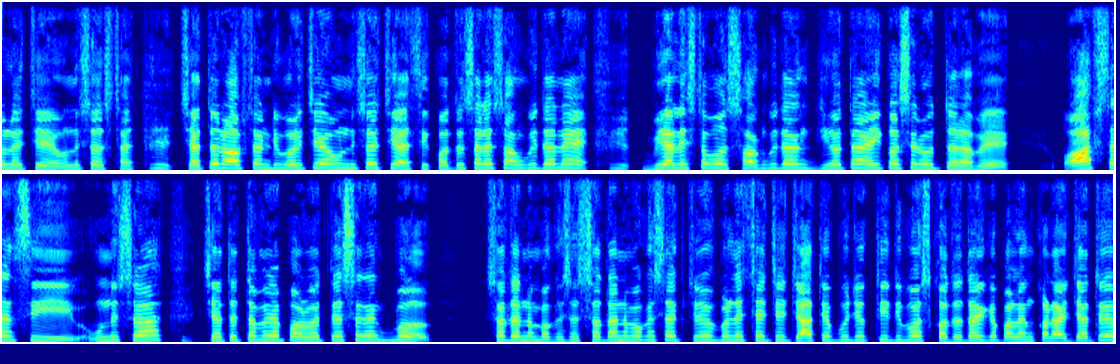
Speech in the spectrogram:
বলেছে, উনিশশো ছিয়াত্তর অপশন ডি বলেছে, উনিশশো ছিয়াশি। কত সালে সংবিধানে বিয়াল্লিশতম সংবিধান গৃহীত হয়? এই কোশ্চেন উত্তর হবে অপশন সি উনিশশো ছিয়াত্তর পরবর্তী দেখব। সাতানব্বই কোশ্চেন সাতানব্বই কোশ্চেন বলেছে যে জাতীয় প্রযুক্তি দিবস কত তারিখে পালন করা হয়? জাতীয়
